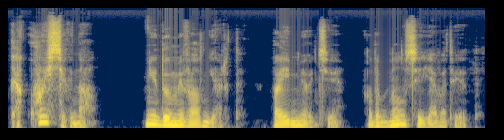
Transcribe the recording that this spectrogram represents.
«Какой сигнал?» — недоумевал Герд. «Поймете», — улыбнулся я в ответ.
